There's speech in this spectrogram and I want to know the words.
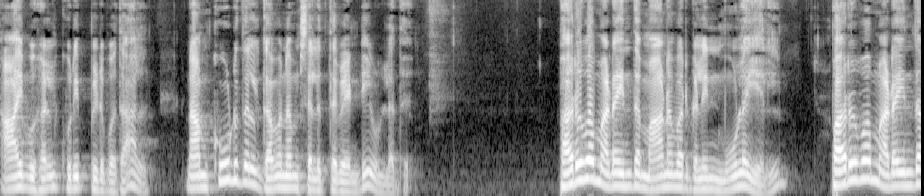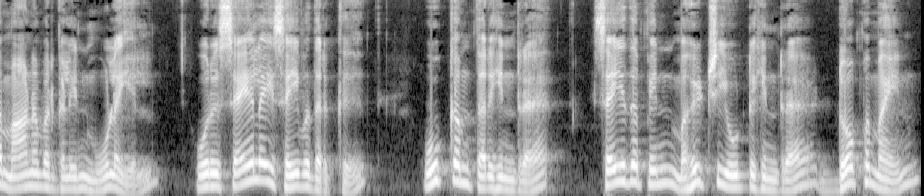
ஆய்வுகள் குறிப்பிடுவதால் நாம் கூடுதல் கவனம் செலுத்த வேண்டி உள்ளது. பருவம் அடைந்த மாணவர்களின் மூளையில் பருவம் அடைந்த மாணவர்களின் மூளையில் ஒரு செயலை செய்வதற்கு ஊக்கம் தருகின்ற செய்த பின் மகிழ்ச்சியூட்டுகின்ற டோப்பமைன்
